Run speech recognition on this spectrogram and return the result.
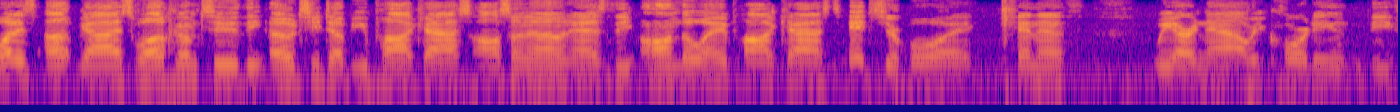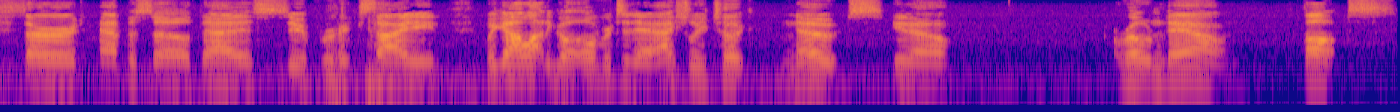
What is up, guys? Welcome to the OTW podcast, also known as the On the Way podcast. It's your boy, Kenneth. We are now recording the third episode. That is super exciting. We got a lot to go over today. I actually took notes, you know, wrote them down, thoughts,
